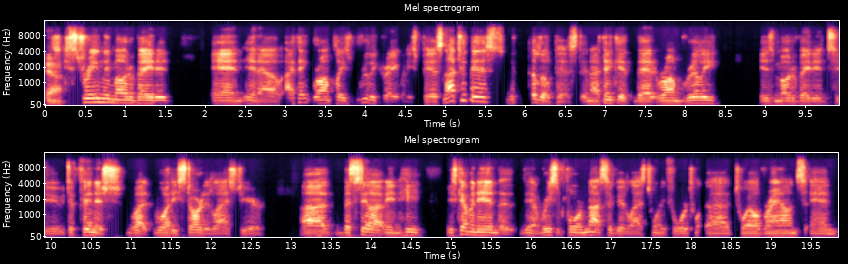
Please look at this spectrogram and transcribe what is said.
yeah. he's extremely motivated. And you know, I think Rahm plays really great when he's pissed. Not too pissed, but a little pissed. And I think it, that Rahm really is motivated to to finish what what he started last year. Uh, but still, I mean, he he's coming in, uh, you know, recent form, not so good last 24, uh, 12 rounds. And,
